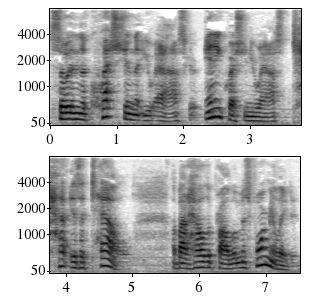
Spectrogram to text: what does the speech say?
So, in the question that you ask, or any question you ask, is a tell about how the problem is formulated.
